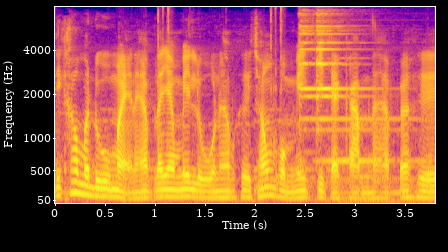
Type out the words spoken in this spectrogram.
ที่เข้ามาดูใหม่นะครับ และยังไม่รู้นะครับ คือช่องผมมีกิจกรรมนะครับ ก็คือ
